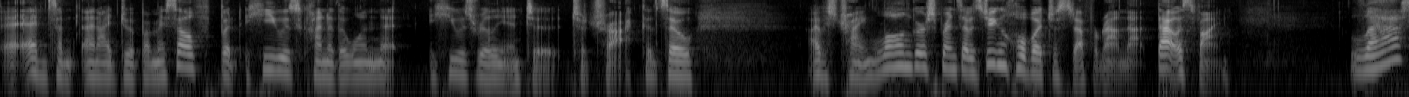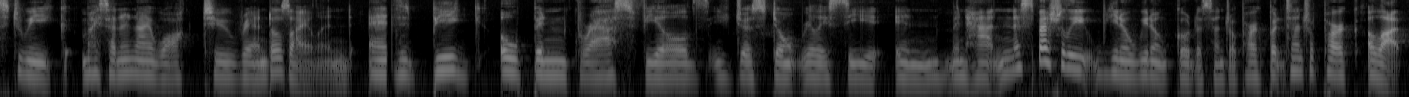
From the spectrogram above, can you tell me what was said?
and some and I'd do it by myself. But he was kind of the one that he was really into to track, and so I was trying longer sprints. I was doing a whole bunch of stuff around that. That was fine. Last week, my son and I walked to Randall's Island and the big open grass fields you just don't really see in Manhattan, especially, you know, we don't go to Central Park, but Central Park a lot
